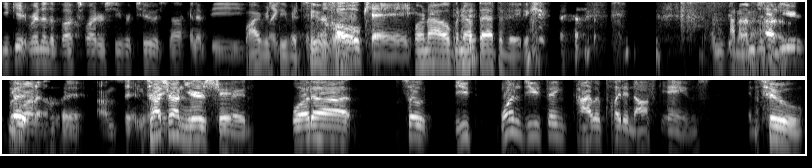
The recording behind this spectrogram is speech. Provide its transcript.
You get rid of the Bucks wide receiver too. It's not going to be Wide like- receiver too. I'm, Oh. Okay. We're not opening up that debating. I'm, I don't I'm know. just here if you want to open it. I'm sitting. To touch right on yours, Jared. What uh so do you one, do you think Kyler played enough games? And two,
